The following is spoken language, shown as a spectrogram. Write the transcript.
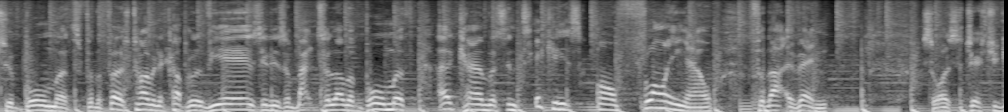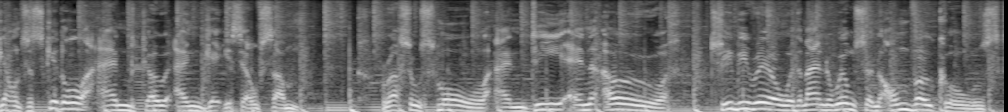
to Bournemouth for the first time in a couple of years. It is a back to love at Bournemouth at Canvas, and tickets are flying out for that event. So I suggest you get onto Skiddle and go and get yourself some. Russell Small and DNO To Be Real with Amanda Wilson on vocals.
